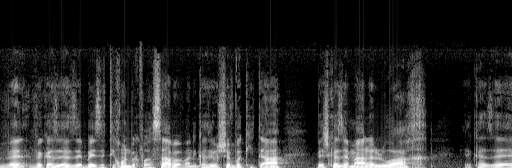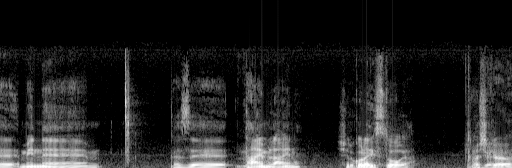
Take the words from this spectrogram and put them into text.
ו... וכזה, זה באיזה תיכון בכפר סבא, ואני כזה יושב בכיתה, ויש כזה מעל הלוח, כזה מין, אה, כזה timeline של כל ההיסטוריה. אשכרה.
